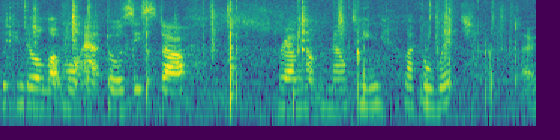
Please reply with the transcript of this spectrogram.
we can do a lot more outdoorsy stuff where I'm not melting like a witch. So, I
